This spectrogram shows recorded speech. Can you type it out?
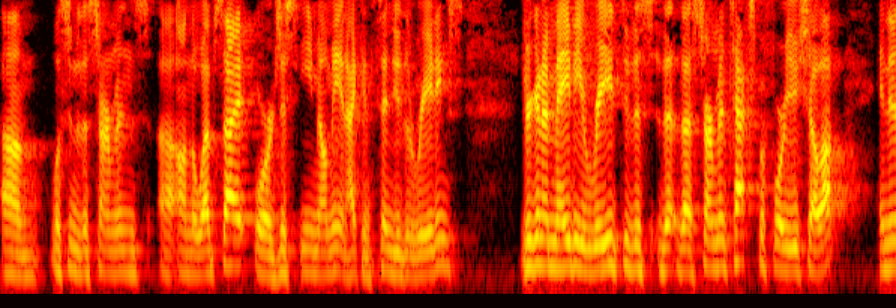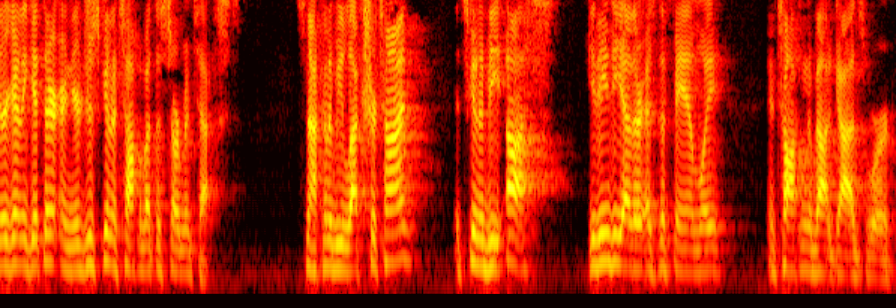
um, listen to the sermons uh, on the website, or just email me, and I can send you the readings. You're going to maybe read through this, the, the sermon text before you show up, and then you're going to get there, and you're just going to talk about the sermon text. It's not going to be lecture time. It's going to be us getting together as the family and talking about God's word.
